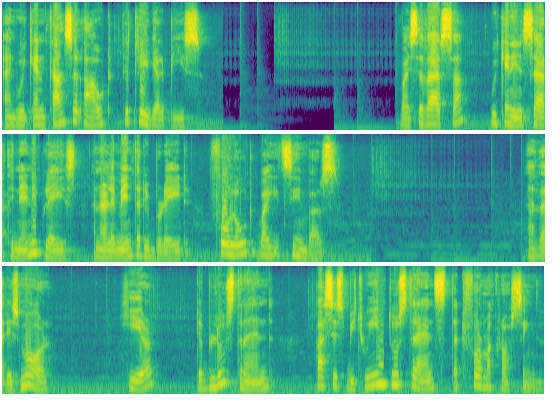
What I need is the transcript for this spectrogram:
And we can cancel out the trivial piece. Vice versa, we can insert in any place an elementary braid followed by its inverse. And there is more. Here, the blue strand passes between two strands that form a crossing.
